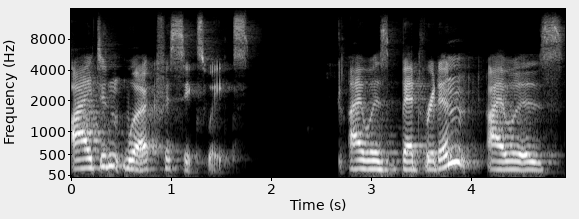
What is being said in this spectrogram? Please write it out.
I didn't work for six weeks. I was bedridden. I was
